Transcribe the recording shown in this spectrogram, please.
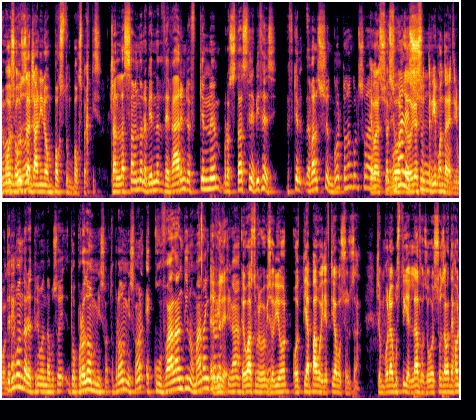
Ο μόνο Σόουζα τούτο, και αν είναι ο box to box παίχτης. Και αλλάσαμε τον, έπαιρνε δεκάριν και έφτιανε μπροστά στην επίθεση. Έφτιανε- Έβαλε σου γκολ, πόσα γκολ σου βάλε; Έβαλε σου σου γκολ, βάλε το δώκε σου σου- τρίποντα ρε τρίποντα. Τρίποντα ρε τρίποντα που στο- το πρώτο μισό. Το πρώτο μισό εκουβάλαν την ομάδα Ε, φίλε, κυριολεκτικά. Εγώ στο πρώτο επεισόδιο ότι απαγοητεύτηκα από Σόζα. Και μπορεί να ακουστεί λάθος, εγώ Σόζα πάντα χάω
